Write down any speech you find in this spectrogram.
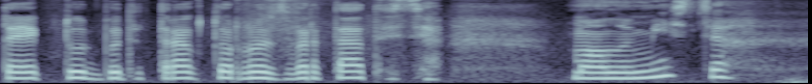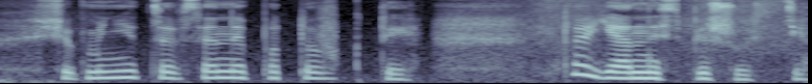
так як тут буде трактор розвертатися, мало місця, щоб мені це все не потовкти. То я не спішу з цим.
